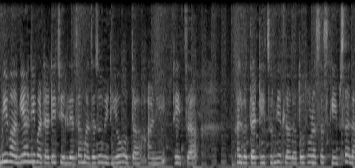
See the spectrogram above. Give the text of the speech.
मी वांगे आणि बटाटे चिरल्याचा माझा जो व्हिडिओ होता आणि ठेचा खलबत्त्यात ठेचून घेतला होता तो थोडासा स्किप झाला.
